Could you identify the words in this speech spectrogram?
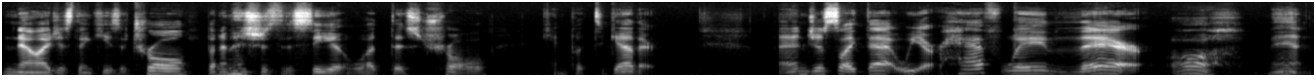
now I just think he's a troll, but I'm interested to see what this troll can put together. And just like that, we are halfway there. Oh, man.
